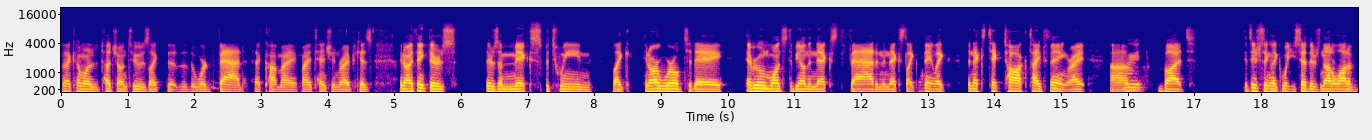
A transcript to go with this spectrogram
that I kind of wanted to touch on too, is like the, the, the word fad that caught my, my attention, right? Because, you know, I think there's, there's a mix between like in our world today, everyone wants to be on the next fad and the next like thing like the next tiktok type thing right um right. but it's interesting like what you said there's not a lot of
